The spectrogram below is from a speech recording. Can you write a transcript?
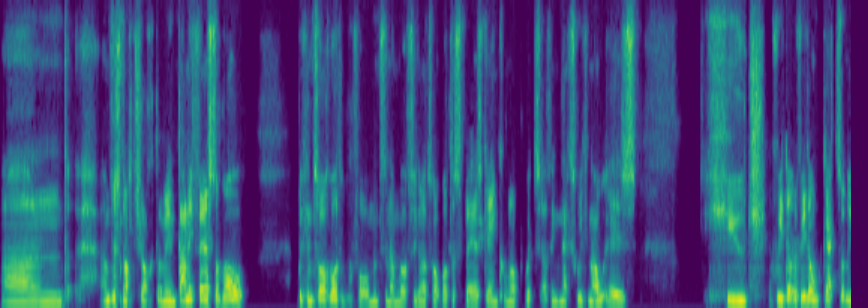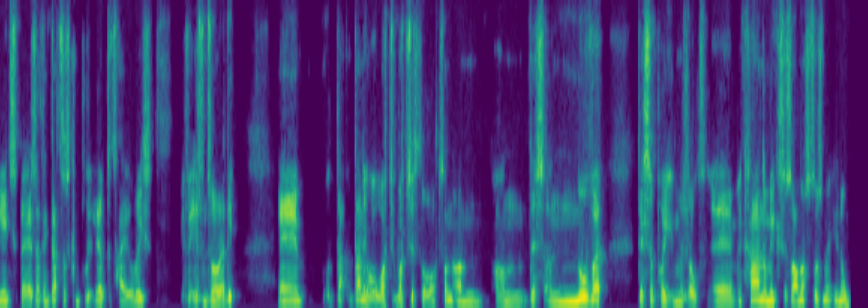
And I'm just not shocked. I mean, Danny, first of all, we can talk about the performance, and then we're also going to talk about the Spurs game coming up, which I think next week now is huge. If we don't, if we don't get something against Spurs, I think that's us completely out of the title race. If it isn't already, um, Danny, what, what's your thoughts on on on this another disappointing result? Um, it kind of makes us honest, doesn't it? You know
